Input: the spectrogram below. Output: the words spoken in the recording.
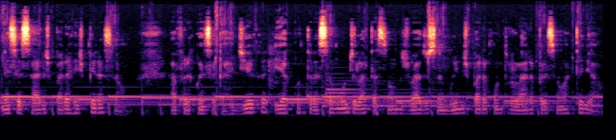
necessários para a respiração, a frequência cardíaca e a contração ou dilatação dos vasos sanguíneos para controlar a pressão arterial.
